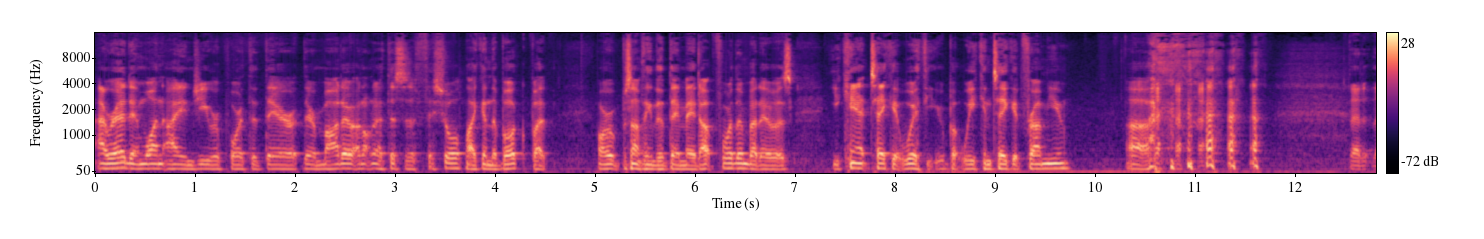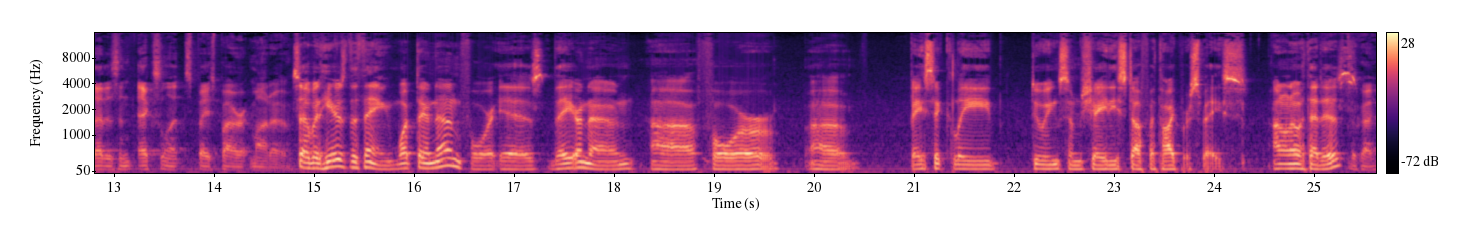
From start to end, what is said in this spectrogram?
I read in one ING report that their their motto. I don't know if this is official, like in the book, but or something that they made up for them, but it was you can't take it with you, but we can take it from you. that that is an excellent space pirate motto. So, but here's the thing: what they're known for is they are known uh, for uh, basically doing some shady stuff with hyperspace. I don't know what that is, Okay.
